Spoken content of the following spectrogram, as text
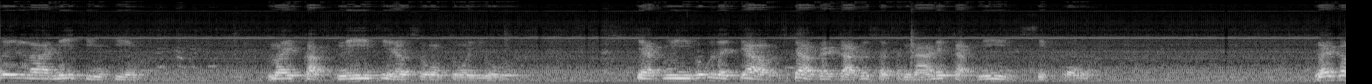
เวลานี้จริงๆในกลับนี้ที่เราทรงตัวอยู่จะมีพระพุทธเจ้าเจ้าประกาศพระศาสนาในกลับนี้สิบองค์และก็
